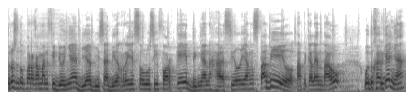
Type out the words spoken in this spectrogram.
Terus untuk perekaman videonya dia bisa di resolusi 4K dengan hasil yang stabil. Tapi kalian tahu untuk harganya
